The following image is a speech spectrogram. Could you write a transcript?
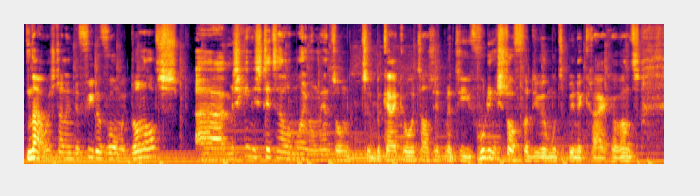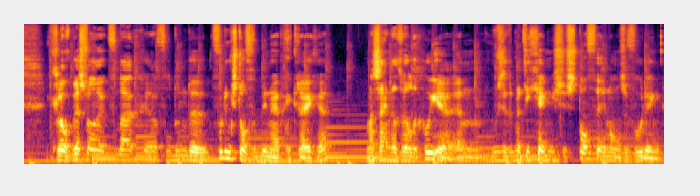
Nou, we staan in de file voor McDonald's. Eh, misschien is dit wel een mooi moment om te bekijken hoe het dan zit met die voedingsstoffen die we moeten binnenkrijgen. Want ik geloof best wel dat ik vandaag eh, voldoende voedingsstoffen binnen heb gekregen. Maar zijn dat wel de goede? En hoe zit het met die chemische stoffen in onze voeding?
